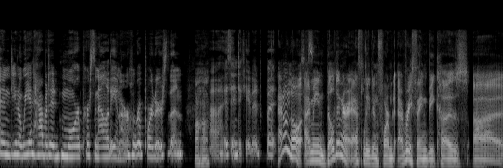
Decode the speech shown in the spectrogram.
and, you know, we inhabited more personality in our reporters than Uh huh. uh, is indicated. But, I don't know. I mean, building our athlete informed everything because uh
